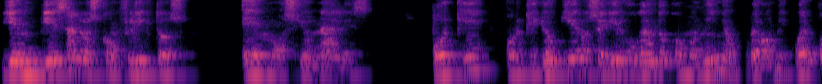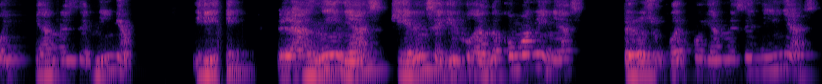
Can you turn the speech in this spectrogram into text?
Y empiezan los conflictos emocionales. ¿Por qué? Porque yo quiero seguir jugando como niño, pero mi cuerpo ya no es de niño. Y las niñas quieren seguir jugando como niñas, pero su cuerpo ya no es de niñas.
